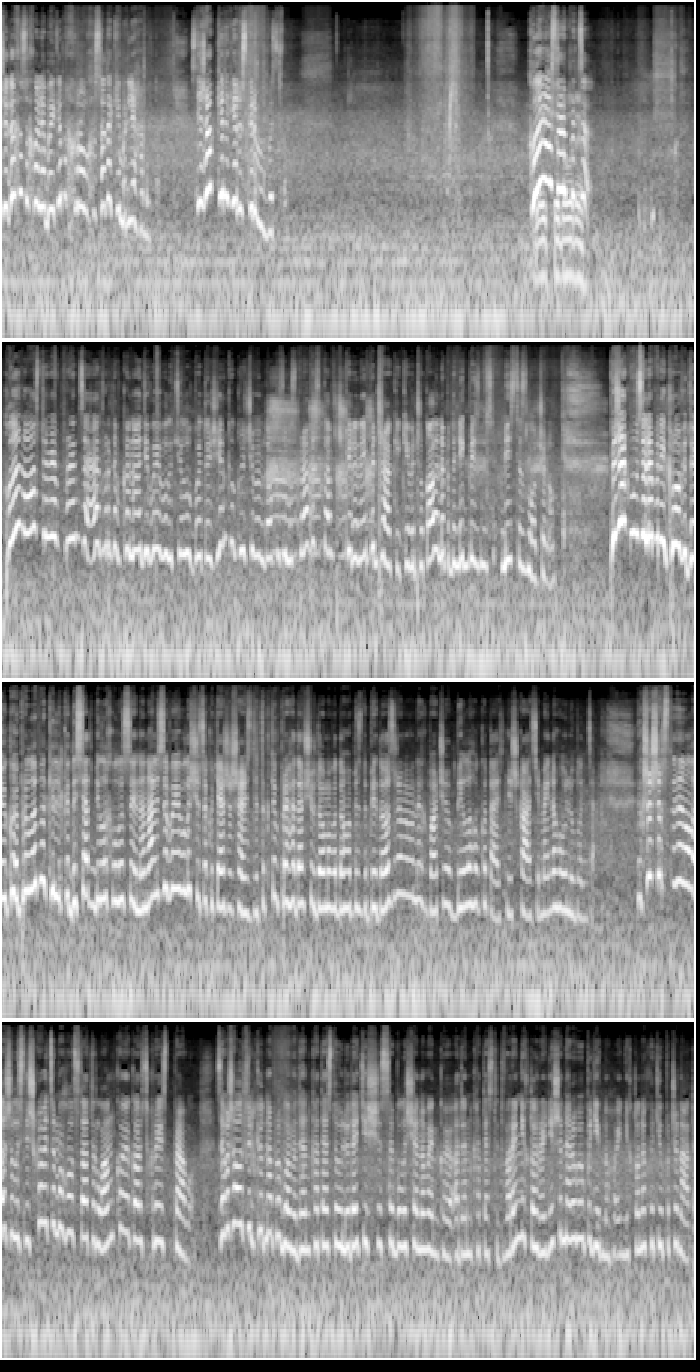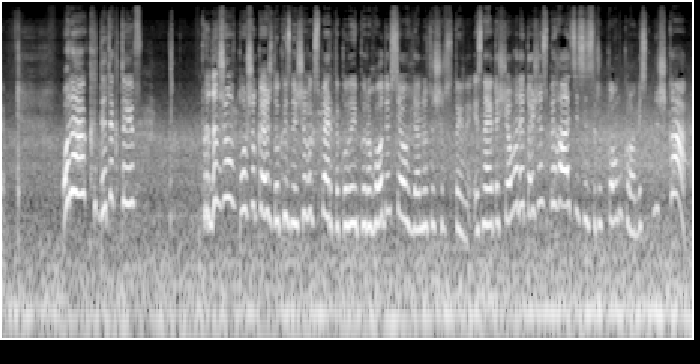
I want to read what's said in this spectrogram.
Чудоха захваля байки про хорового хвоста Кімберлі Хамільтон. Сніжок Кірки розкрив вбивство. Коли на острові принца... Коли на острові принца Едварда в Канаді виявили тіло вбитої жінки, ключовим доказом у справі став шкіряний піджак, який відшукали неподалік бізнес- місця злочину. Піджак був заляпаний кров'ю, до якої прилипло кількадесят білих волосин. Аналізи виявили, що це котяча шерсть. Детектив пригадав, що вдома в одного підозрюваних бачив білого кота, сніжка, сімейного улюбленця. Якщо шерстини належали сніжкові, це могло стати ланкою, яка розкриє справу. Заважала тільки одна проблема: ДНК-тести у людей ті часи були ще новинкою, а ДНК-тести тварин ніхто раніше не робив подібного і ніхто не хотів починати. Однак детектив продовжував пошуки, аж доки знайшов експерта, коли й перегодився оглянути шерстини. І знаєте, що вони точно збігаються зі зразком крові з книжка.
